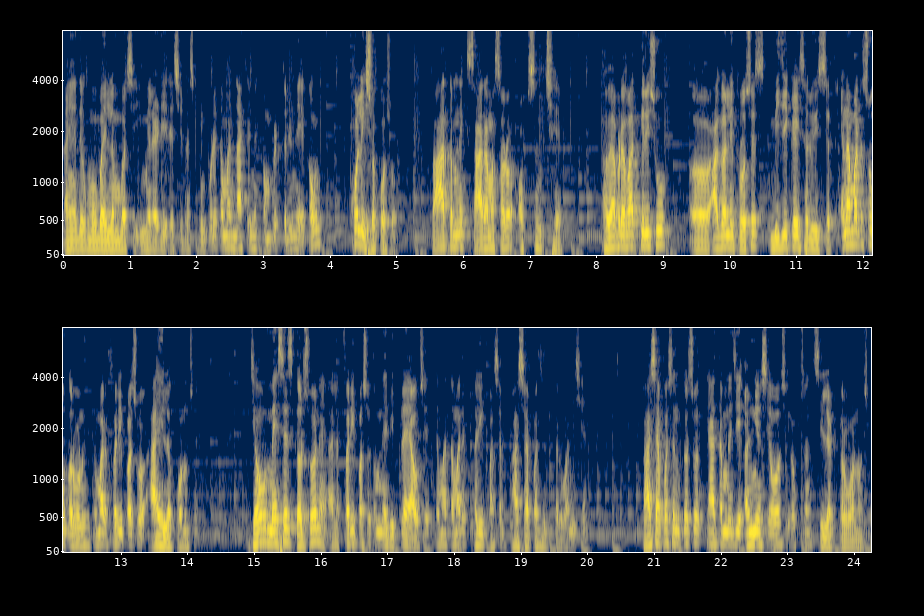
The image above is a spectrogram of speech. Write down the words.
અહીંયા દેખો મોબાઈલ નંબર છે email ID residence pin code એ તમારે નાખીને કમ્પ્લીટ કરીને એકાઉન્ટ ખોલી શકો છો. તો આ તમને એક સારામાં સારો ઓપ્શન છે. હવે આપણે વાત કરીશું આગળની પ્રોસેસ બીજી કઈ સર્વિસ છે? એના માટે શું કરવાનું છે? તમારે ફરી પાછો હાઈ લખવાનું છે. જેવો મેસેજ કરશો ને, એટલે ફરી પાછો તમને રિપ્લાય આવશે, તેમાં તમારે ફરી પાછા ભાષા પસંદ કરવાની છે. ભાષા પસંદ કરશો, ત્યાં તમને જે અન્ય સેવાઓ છે ઓપ્શન સિલેક્ટ કરવાનો છે.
